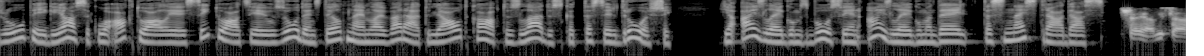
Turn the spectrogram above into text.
rūpīgi jāsako aktuālajai situācijai uz ūdens tilpnēm, lai varētu ļaut kāpt uz ledus, kad tas ir droši. Ja aizliegums būs vien aizlieguma dēļ, tas nestrādās šajā visā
